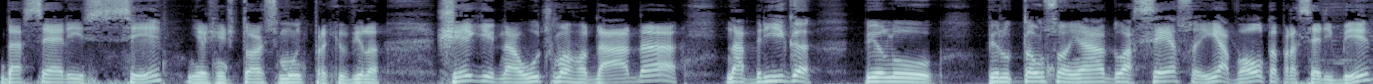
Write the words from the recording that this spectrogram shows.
da Série C, e a gente torce muito para que o Vila chegue na última rodada na briga pelo, pelo tão sonhado acesso aí, a volta para a Série B.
